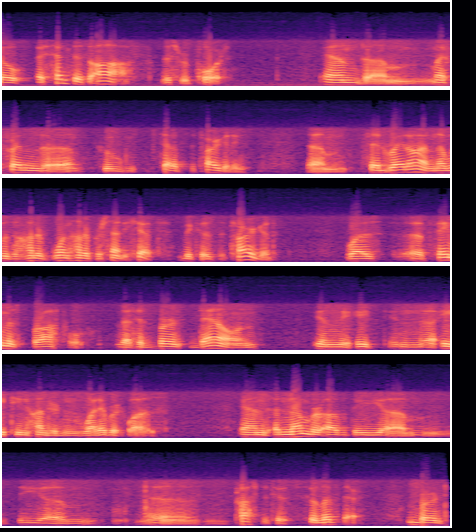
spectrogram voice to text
So I sent this off, this report, and um, my friend uh, who set up the targeting um, said right on that was a 100, 100% hit because the target was a famous brothel that had burnt down in the eight, in uh, 1800 and whatever it was, and a number of the um, the um, uh, prostitutes who lived there burnt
